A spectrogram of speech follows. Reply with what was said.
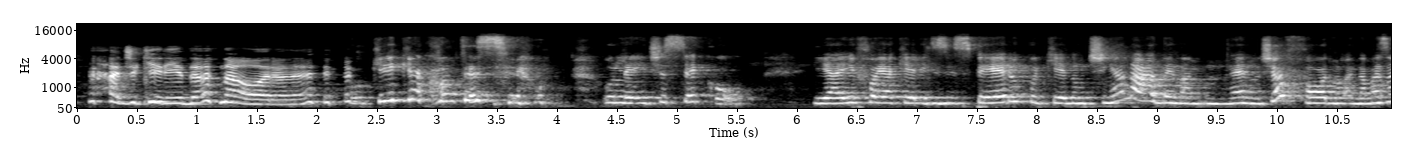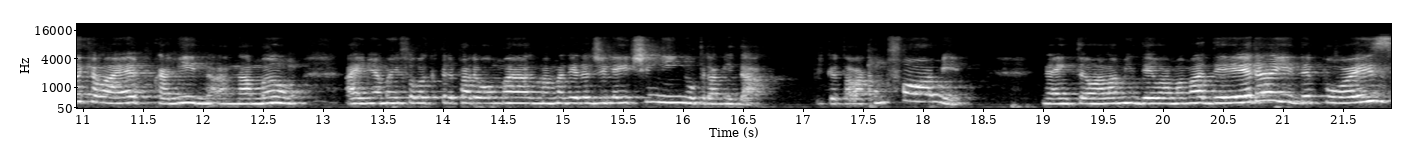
adquirida na hora, né? O que, que aconteceu? O leite secou. E aí foi aquele desespero, porque não tinha nada, né? não tinha fórmula, ainda mais naquela época ali na, na mão. Aí minha mãe falou que preparou uma, uma madeira de leite ninho para me dar, porque eu estava com fome. Né? Então ela me deu a mamadeira e depois,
